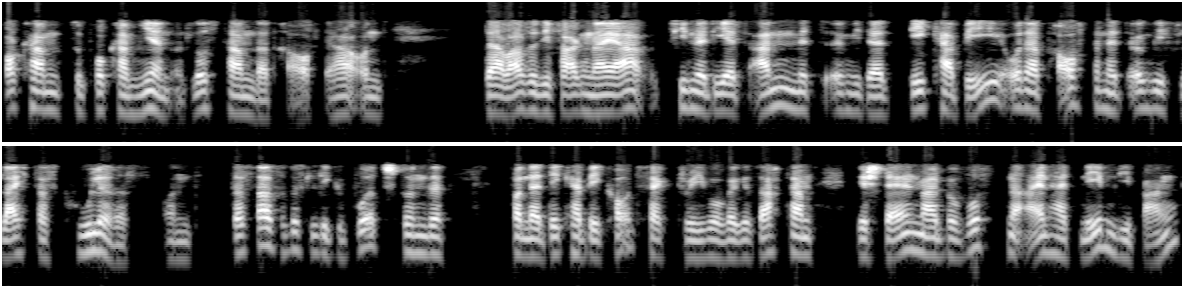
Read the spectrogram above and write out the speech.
Bock haben zu programmieren und Lust haben da drauf, ja. Und da war so die Frage, naja, ziehen wir die jetzt an mit irgendwie der DKB oder brauchst du nicht irgendwie vielleicht was Cooleres? Und das war so ein bisschen die Geburtsstunde von der DKB Code Factory, wo wir gesagt haben, wir stellen mal bewusst eine Einheit neben die Bank,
